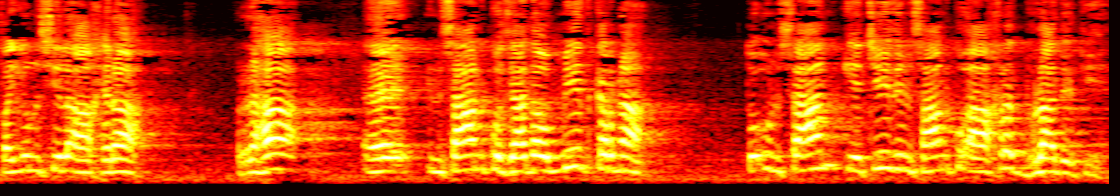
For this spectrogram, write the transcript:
فیون آخرا رہا انسان کو زیادہ امید کرنا تو انسان، یہ چیز انسان کو آخرت بھلا دیتی ہے۔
